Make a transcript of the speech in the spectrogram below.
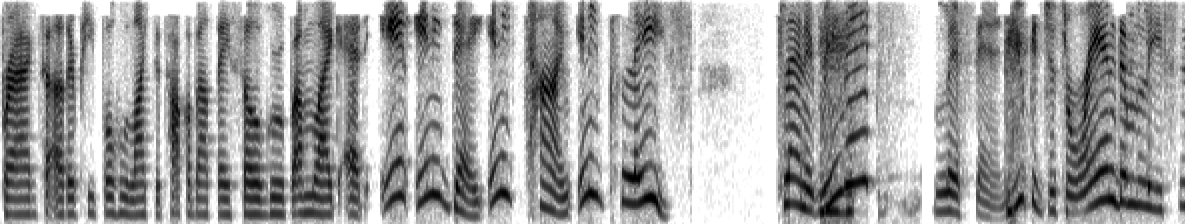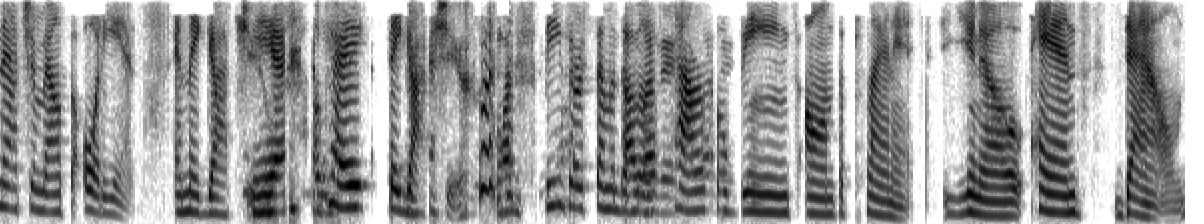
brag to other people who like to talk about their soul group. I'm like, at in, any day, any time, any place, Planet Remix, listen, you could just randomly snatch them out the audience and they got you. Yeah. Okay? They got you. These are some of the I most it. I love powerful beings on the planet, you know, hands down.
